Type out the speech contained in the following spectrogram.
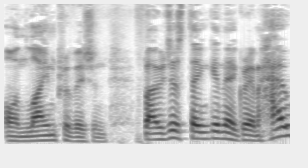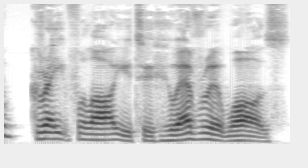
online provision, but I was just thinking there, Graham, how grateful are you to whoever it was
